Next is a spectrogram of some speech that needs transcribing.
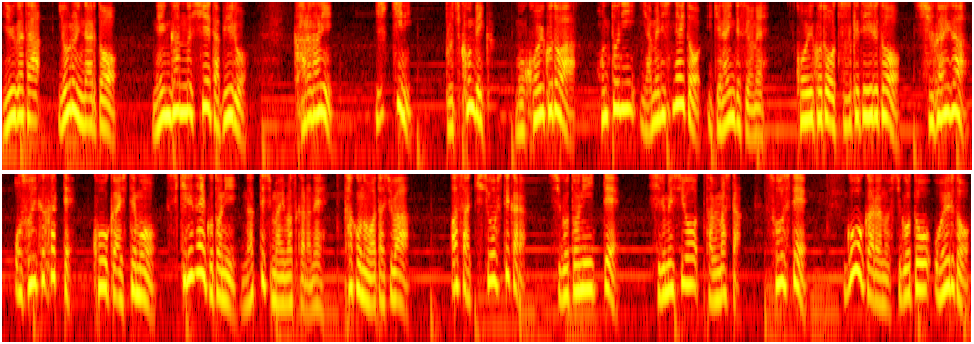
夕方、夜になると、念願の冷えたビールを体に一気にぶち込んでいく。もうこういうことは本当にやめにしないといけないんですよね。こういうことを続けていると、主害が襲いかかって後悔してもしきれないことになってしまいますからね。過去の私は朝起床してから仕事に行って昼飯を食べました。そうして午後からの仕事を終えると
